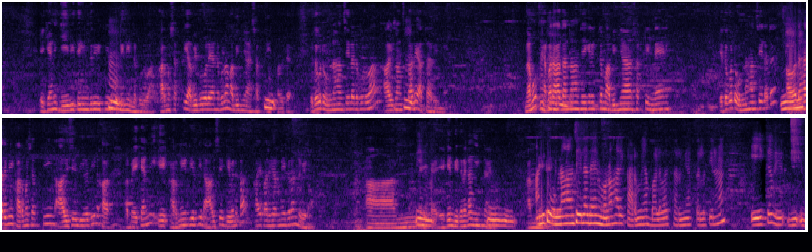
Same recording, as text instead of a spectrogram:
ඒ කියන්නේ ජීවිත ඉන්ද්‍රිය කියන. බිඳින්න පුළුවන්. කර්ම ශක්තිය අභිබෝල යන්න පුළුවන් අභිඥා ශක්තිය. වලට. එතකොට උන්වහන්සේලාට පුළුවන් ආයු සංස්කාරය අතහරින්න. නමුත් හැම. රහතන් වහන්සේ කෙනෙක්ටම අභිඥා ශක්තිය නැහැනේ. එතකොට උන්වහන්සේලාට නෑනේ. අවදාහරි මේ කර්ම ශක්තියෙන් ආයුෂය දීලා තියෙන මේ කියන්නේ ඒ කර්මයෙන් දීලා තියෙන ආයුෂය ගෙවෙනකන් කය පරිහරණය කරන්න වෙනවා. ආ. ඒකෙන් බිඳනකන් ඉන්න වෙනවා. ඒක උන්වහන්සේලා දැන් මොන හරි කර්මයක් බලවත් කර්මයක් කරලා තියෙනවා ඒක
